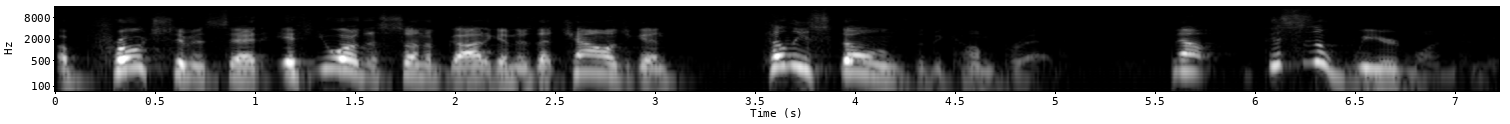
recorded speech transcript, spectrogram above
approached him and said, If you are the Son of God, again, there's that challenge again, tell these stones to become bread. Now, this is a weird one to me.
